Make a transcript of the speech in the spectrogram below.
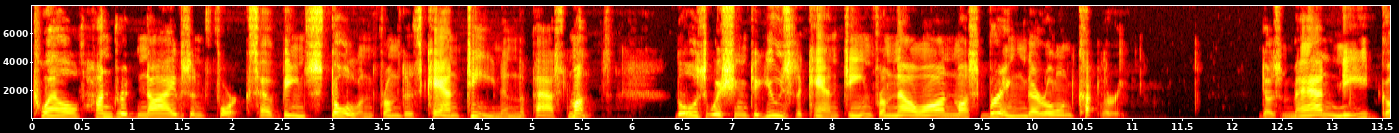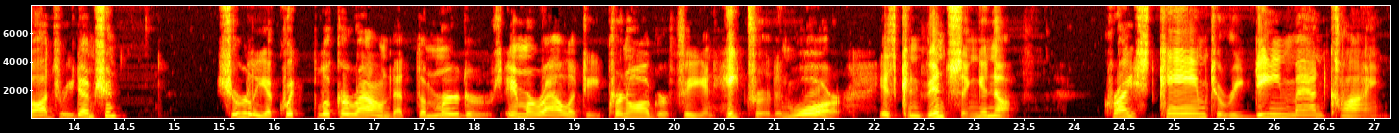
Twelve hundred knives and forks have been stolen from this canteen in the past month. Those wishing to use the canteen from now on must bring their own cutlery. Does man need God's redemption? Surely a quick look around at the murders, immorality, pornography, and hatred and war is convincing enough. Christ came to redeem mankind.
